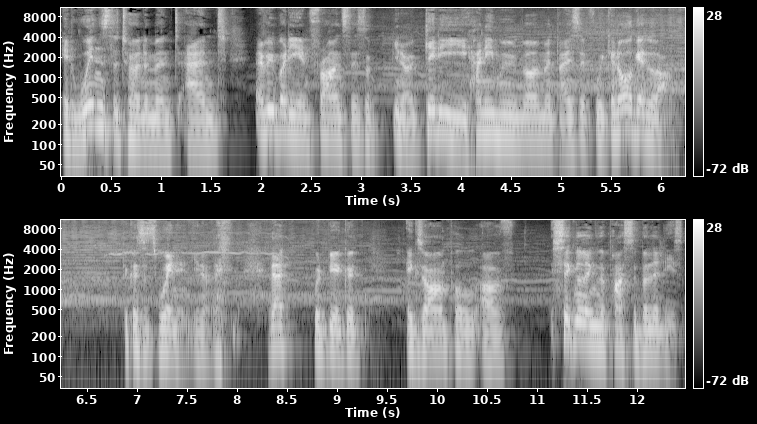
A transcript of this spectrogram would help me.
it wins the tournament and everybody in France, there's a, you know, giddy honeymoon moment as if we can all get along because it's winning, you know. that would be a good example of signaling the possibilities.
